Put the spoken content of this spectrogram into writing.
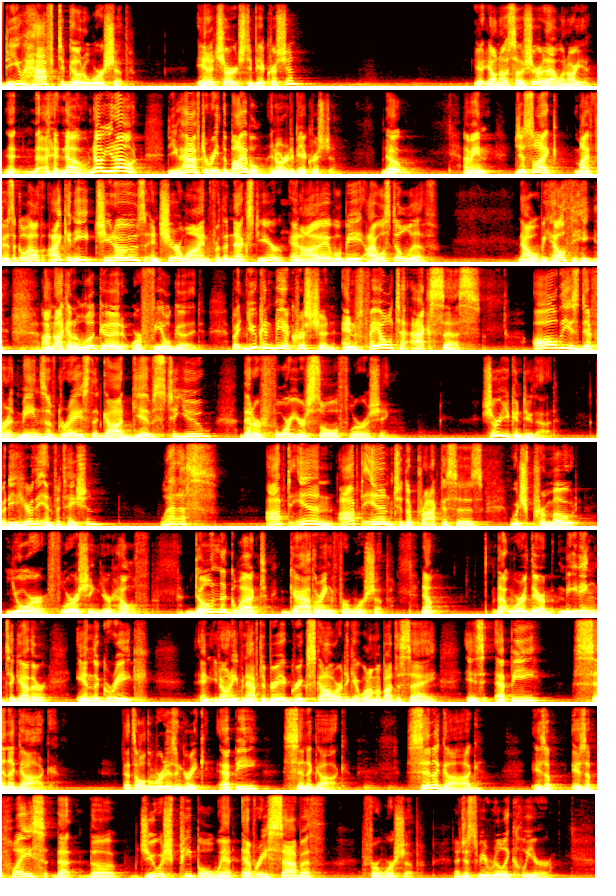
do you have to go to worship? in a church to be a Christian? Y'all not so sure of that one, are you? No, no, you don't. Do you have to read the Bible in order to be a Christian? Nope. I mean, just like my physical health, I can eat Cheetos and Cheerwine for the next year, and I will be, I will still live. Now, I won't be healthy. I'm not going to look good or feel good. But you can be a Christian and fail to access all these different means of grace that God gives to you that are for your soul flourishing. Sure, you can do that. But do you hear the invitation? Let us opt in, opt in to the practices which promote your flourishing, your health. Don't neglect gathering for worship. Now, that word there, meeting together, in the Greek, and you don't even have to be a Greek scholar to get what I'm about to say, is epi synagogue. That's all the word is in Greek. Epi synagogue. Synagogue is a, is a place that the Jewish people went every Sabbath for worship. Now, just to be really clear,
